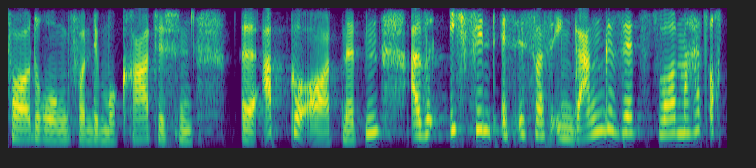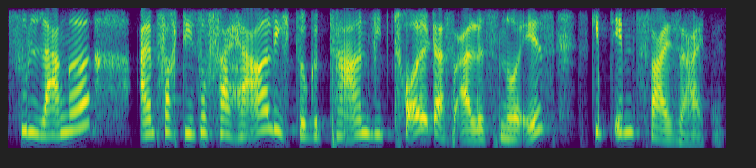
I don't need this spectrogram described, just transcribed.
Forderungen von demokratischen äh, Abgeordneten. Also ich finde, es ist was in Gang gesetzt worden. Man hat auch zu lange einfach die so verherrlicht, so getan, wie toll das alles nur ist. Es gibt eben zwei Seiten.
